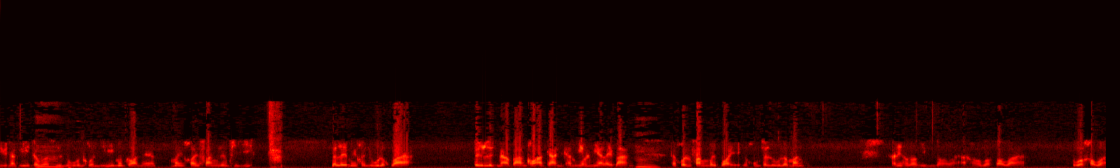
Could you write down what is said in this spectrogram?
อยู่นะพี่แต่ว่าอืมคือหนูเป็นคนที่เมื่อก่อนเนี่ยไม่ค่อยฟังเรื่องผีครับก็เลยไม่ค่อยรู้หรอกว่าตื้นลึกหนาบางของอาการที่ทำเนี้ยมันมีอะไรบ้างอืมถ้าคนฟังบ่อยๆก็คงจะรู้แล้วมั้งคราวนี้เขาก็พิมพ์ต่อว่าเขาก็บอกต่อว่า ตัวเขาอะ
